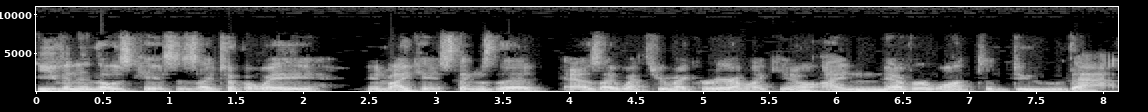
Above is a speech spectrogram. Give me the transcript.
even in those cases, I took away, in my case, things that as I went through my career, I'm like, you know, I never want to do that.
